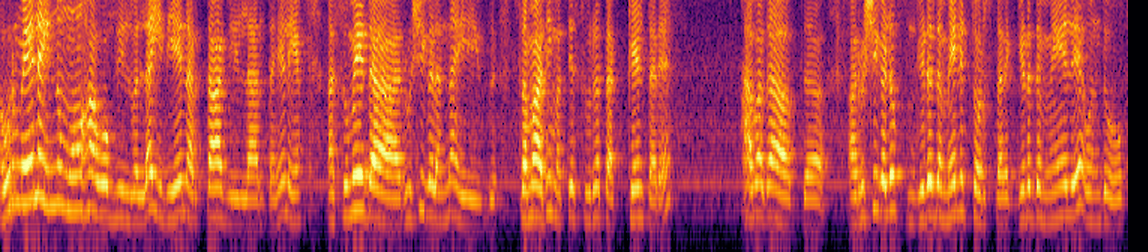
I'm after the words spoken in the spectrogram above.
ಅವ್ರ ಮೇಲೆ ಇನ್ನೂ ಮೋಹ ಹೋಗ್ಲಿಲ್ವಲ್ಲ? ಇದೇನ್ ಅರ್ಥ ಆಗ್ಲಿಲ್ಲ ಅಂತ ಹೇಳಿ ಆ ಸುಮೇಧ ಋಷಿಗಳನ್ನ ಈ ಸಮಾಧಿ ಮತ್ತೆ ಸುರತ ಕೇಳ್ತಾರೆ. ಆವಾಗ ಋಷಿಗಳು ಗಿಡದ ಮೇಲೆ ತೋರಿಸ್ತಾರೆ. ಗಿಡದ ಮೇಲೆ ಒಂದು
